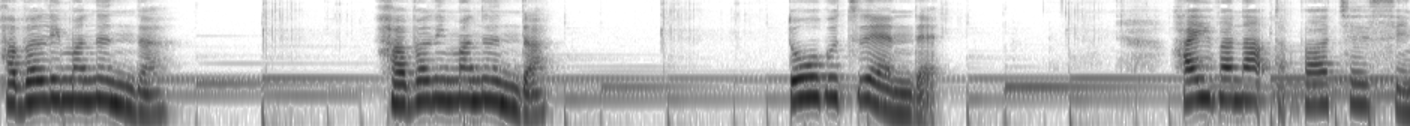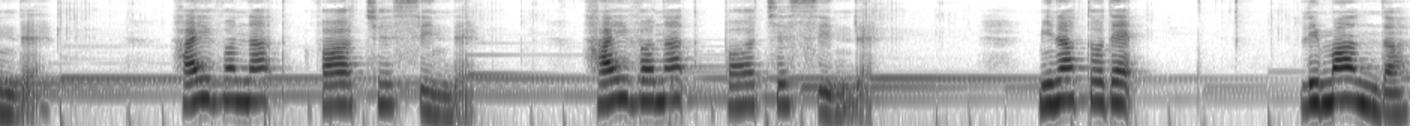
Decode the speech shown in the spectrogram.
ハバリマヌンダハバリマヌンダ動物園で。ハイバナバーチェッシンでハイバナット・バーチェシンで、港で、リマンダ、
